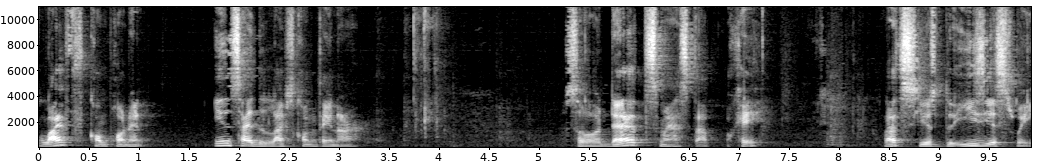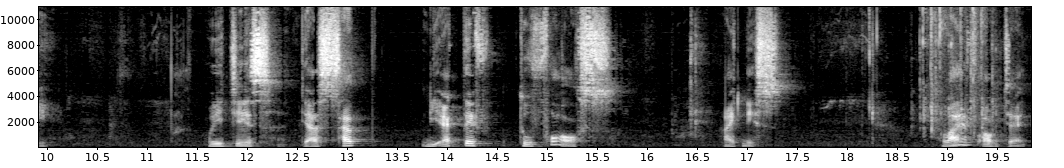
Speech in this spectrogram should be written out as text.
life component inside the lives container. So that's messed up, okay? Let's use the easiest way, which is just set the active to false, like this. Live object.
